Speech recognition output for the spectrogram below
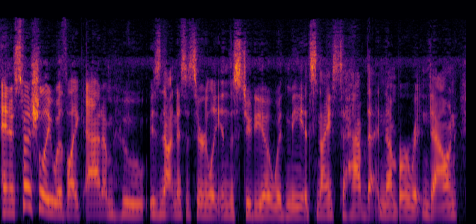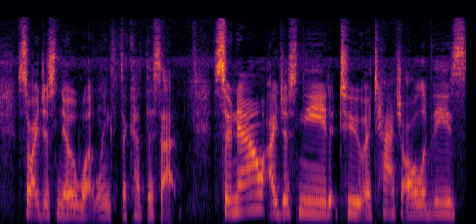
And especially with like Adam, who is not necessarily in the studio with me, it's nice to have that number written down so I just know what length to cut this at. So now I just need to attach all of these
